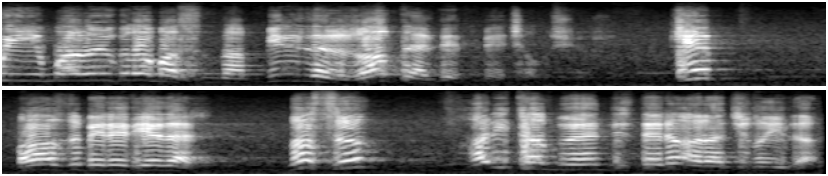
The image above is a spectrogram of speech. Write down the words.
bu imar uygulamasından birileri rant elde etmeye çalışıyor. Kim? Bazı belediyeler. Nasıl? Harita mühendisleri aracılığıyla.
